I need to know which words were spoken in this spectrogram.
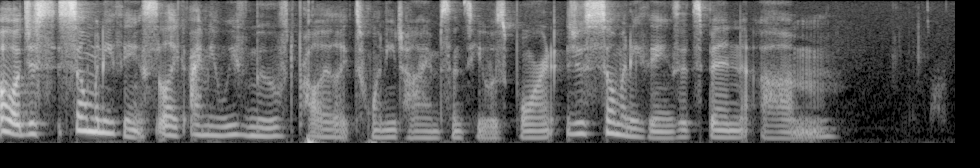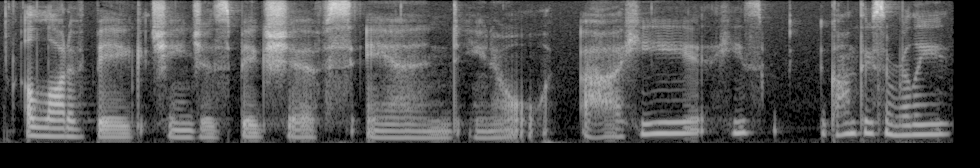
oh, just so many things. Like, I mean, we've moved probably like 20 times since he was born. Just so many things. It's been um, a lot of big changes, big shifts, and you know, uh, he he's gone through some really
